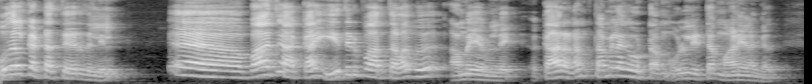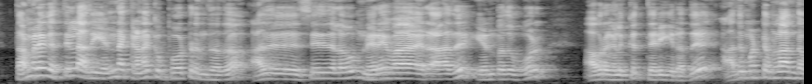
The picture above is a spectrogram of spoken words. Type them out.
முதல் கட்ட தேர்தலில் பாஜக எதிர்பார்த்த அளவு அமையவில்லை. காரணம் தமிழக ஊட்டம் உள்ளிட்ட மாநிலங்கள். தமிழகத்தில் அது என்ன கணக்கு போட்டிருந்ததோ அது சிறிதளவும் நிறைவேறாது என்பது போல் அவர்களுக்கு தெரிகிறது. அது மட்டும் இல்லை அந்த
